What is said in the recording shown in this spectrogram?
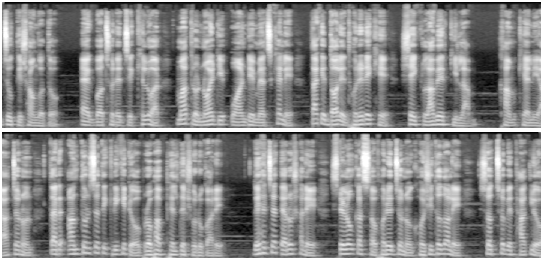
যুক্তিসঙ্গত। এক বছরের যে খেলোয়াড় মাত্র নয়টি ওয়ানডে ম্যাচ খেলে, তাকে দলে ধরে রেখে সেই ক্লাবের কী লাভ? খামখেয়ালি আচরণ তার আন্তর্জাতিক ক্রিকেটেও প্রভাব ফেলতে শুরু করে। দু হাজার তেরো সালে শ্রীলঙ্কা সফরের জন্য ঘোষিত দলে স্বচ্ছবে থাকলেও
